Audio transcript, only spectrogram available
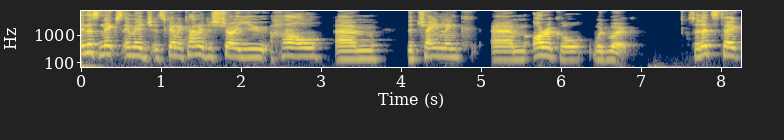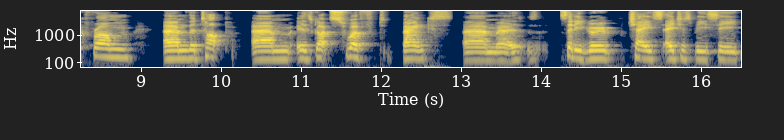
In this next image, it's going to kind of just show you how um, the Chainlink um, Oracle would work. So let's take from um, the top, um, it's got Swift, Banks, um, uh, Citigroup, Chase, HSBC,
